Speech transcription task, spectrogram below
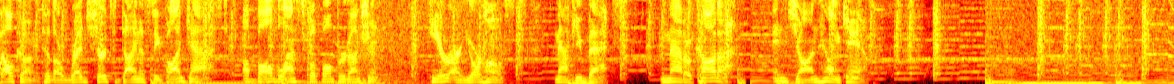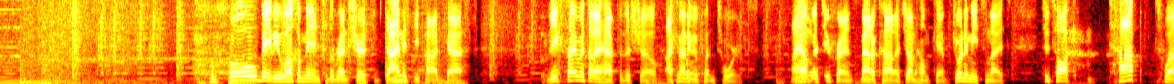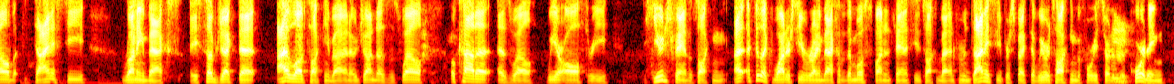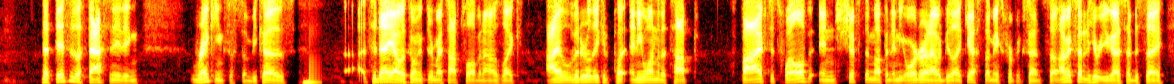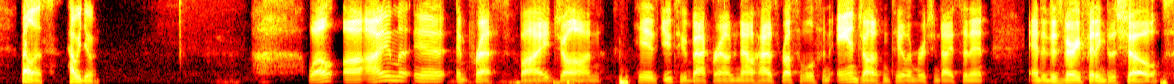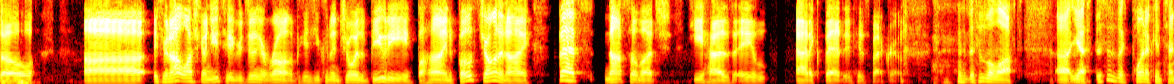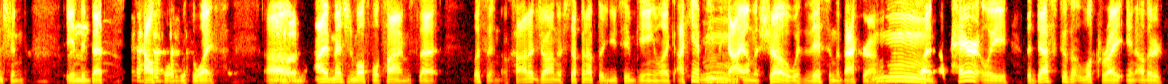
Welcome to the Red Shirts Dynasty Podcast, a ball blast football production. Here are your hosts, Matthew Betz, Matt Okada, and Jon Helmkamp. Oh, baby, welcome in to the Red Shirts Dynasty Podcast. The excitement that I have for this show, I cannot even put into words. I have my two friends, Matt Okada, Jon Helmkamp, joining me tonight to talk top 12 Dynasty running backs, a subject that I love talking about. I know Jon does as well, Okada as well. We are all three huge fans of talking. I, I feel like wide receiver running back are the most fun in fantasy to talk about. And from a Dynasty perspective, we were talking before we started recording that this is a fascinating ranking system because uh, today I was going through my top 12 and I was like, I literally could put anyone in the top five to 12 and shift them up in any order. And I would be like, yes, that makes perfect sense. So I'm excited to hear what you guys have to say. Fellas, how are we doing? Well, uh, I'm uh, impressed by Jon. His YouTube background now has Russell Wilson and Jonathan Taylor merchandise in it, and it is very fitting to the show. So, uh, if you're not watching on YouTube, you're doing it wrong because you can enjoy the beauty behind both Jon and I. Betz, not so much. He has a attic bed in his background. this is the loft. Uh, yes, this is a point of contention in the Betz household with the wife. Um, Uh-huh. I've mentioned multiple times that listen, Okada, Jon, they're stepping up their YouTube game. Like, I can't beat the Mm. guy on the show with this in the background. Mm. But apparently, the desk doesn't look right in other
